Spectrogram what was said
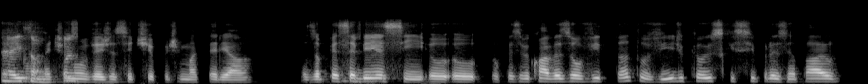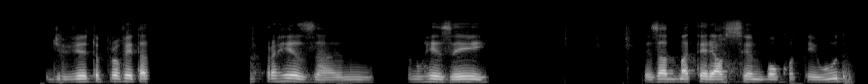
É, então. Normalmente pois... eu não vejo esse tipo de material. Mas eu percebi assim, eu, eu, eu, percebi que uma vez eu vi tanto vídeo que eu esqueci, por exemplo, ah, eu devia ter aproveitado para rezar. Eu não, eu não rezei. Apesar do material ser um bom conteúdo,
